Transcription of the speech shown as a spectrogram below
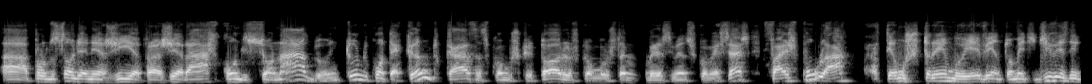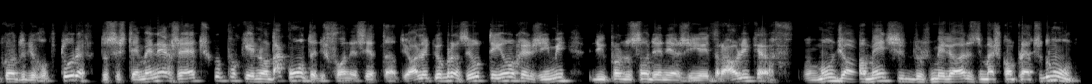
a produção de energia para gerar ar-condicionado em tudo quanto é canto, casas como escritórios, como estabelecimentos comerciais, faz pular até um extremo e eventualmente de vez em quando de ruptura do sistema energético, porque ele não dá conta de fornecer tanto. E olha que o Brasil tem um regime de produção de energia hidráulica mundialmente dos melhores e mais completos do mundo.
